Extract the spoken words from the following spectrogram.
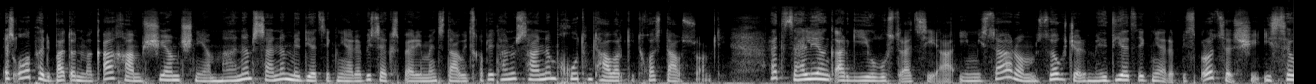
ეს ყველაფერი ბატონმა კახამ შეამჩნია მანამ სანამ მედია ციგნიარების ექსპერიმენტს დავიწყებდით, ანუ სანამ ხუთ მთავარ კითხვას დავსვამდი. რაც ძალიან კარგი ილუსტრაციაა იმისა, რომ ზოგჯერ მედია ციგნიარების პროცესში ისევ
